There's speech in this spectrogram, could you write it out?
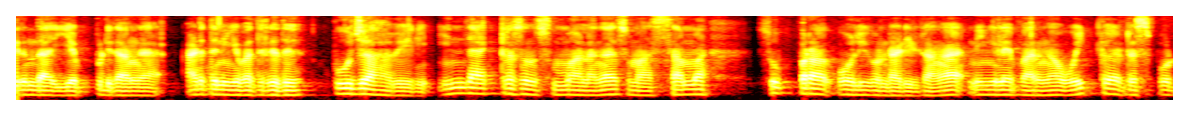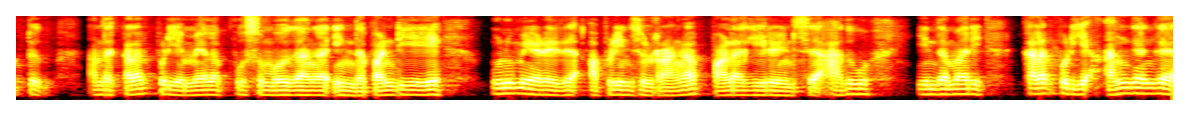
இருந்தால் எப்படி தாங்க அடுத்து நீங்கள் பார்த்துருக்குது பூஜா ஹவேரி இந்த ஆக்ட்ரஸும் சும்மா இல்லைங்க. சும்மா செம்ம சூப்பராக கோழி கொண்டாடிருக்காங்க. நீங்களே பாருங்கள் ஒயிட் கலர் ட்ரெஸ் போட்டு அந்த கலர் பொடியை மேலே பூசும்போது தாங்க இந்த பண்டிகையே முழுமையடையுது அப்படின்னு சொல்கிறாங்க பல ஹீரோயின்ஸு அதுவும் இந்த மாதிரி கலர் பொடியை அங்கங்கே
